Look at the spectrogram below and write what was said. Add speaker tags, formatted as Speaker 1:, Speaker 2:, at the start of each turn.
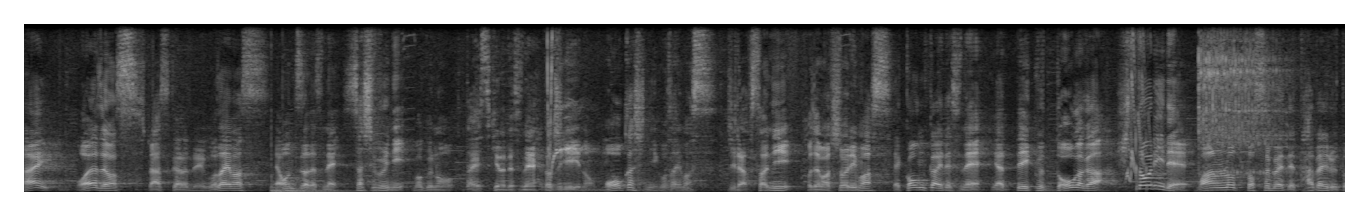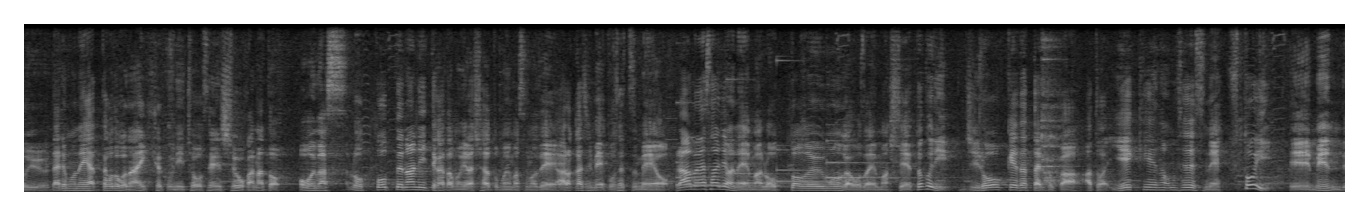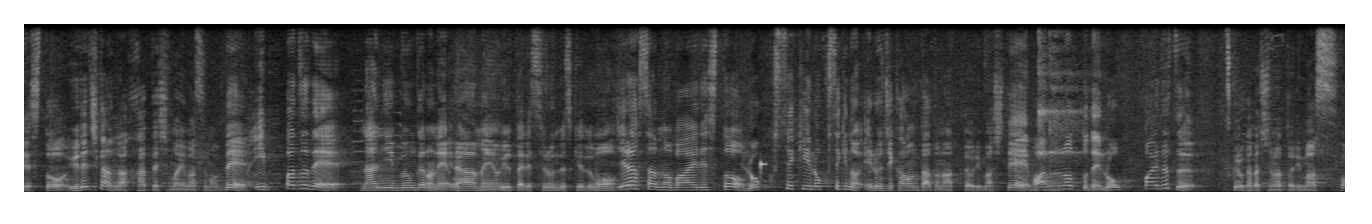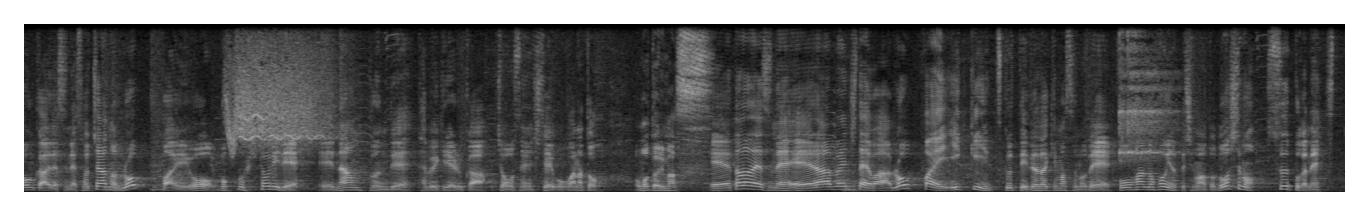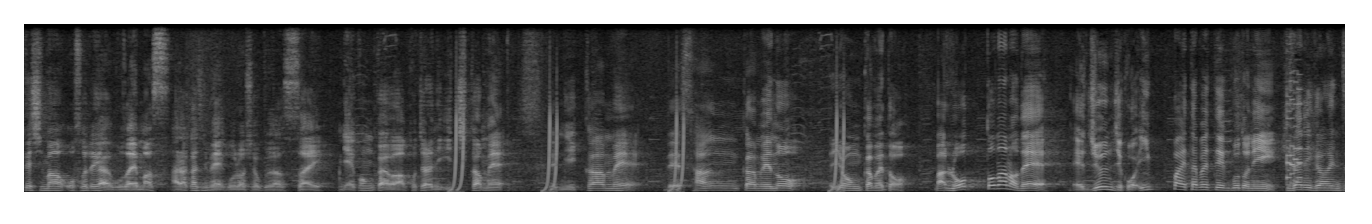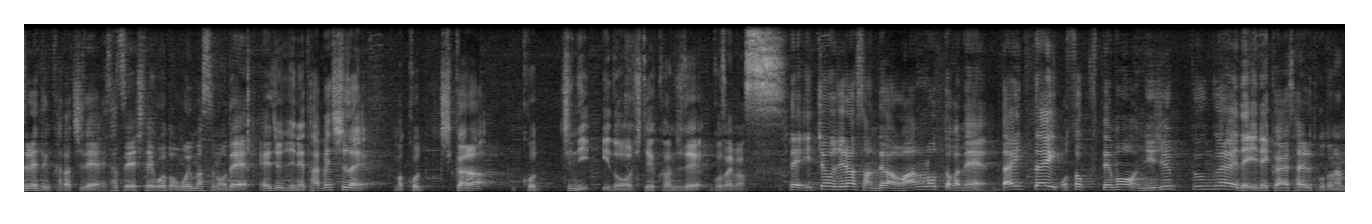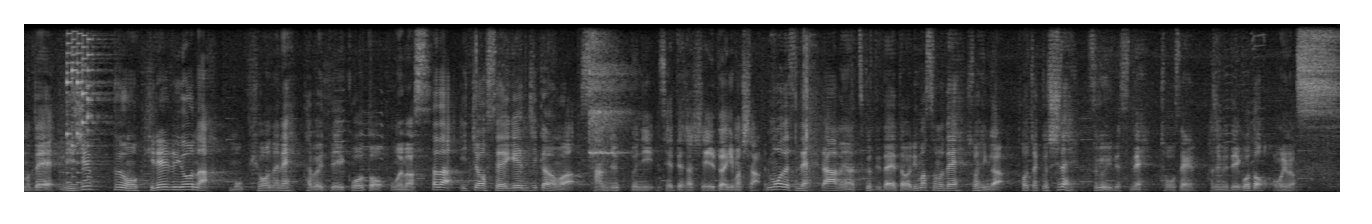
Speaker 1: はい。おはようございます。ラスカルでございます。本日はですね久しぶりに僕の大好きなですね栃木の真岡市にございます。ジラフさんにお邪魔しております。今回ですねやっていく動画が1人でワンロット全て食べるという誰もねやったことがない企画に挑戦しようかなと思います。ロットって何って方もいらっしゃると思いますのであらかじめご説明を。ラーメン屋さんにはね、まあ、ロットというものがございまして特に二郎系だったりとかあとは家系のお店ですね。太い、えー、麺ですと茹で時間がかかってしまいますので一発で何人分かのねラーメンを言ったりするんですけれどもジラフさんの場合ですと6席6席の L 字カウンターとなっておりましてワンロットで6杯ずつ作る形となっております。今回はですねそちらの6杯を僕1人で、え何分で食べきれるか挑戦していこうかなと思っております、えー、ただですね、えー、ラーメン自体は6杯一気に作っていただきますので後半の方になってしまうとどうしてもスープがね吸ってしまう恐れがございます。あらかじめご了承ください。で今回はこちらに1カメで2カメで3カメの4カメとまあ、ロットなので、え順次こう1杯食べていくごとに左側にずれていく形で撮影していこうと思いますので、え順次ね食べ次第、まあ、こっちからこっちに移動していく感じでございます。で一応ジラフさんではワンロットがねだいたい遅くても20分ぐらいで入れ替えされるってことなので20分を切れるような目標でね食べていこうと思います。ただ一応制限時間は30分に設定させていただきました。もうですねラーメンは作っていただいておりますので商品が到着次第すぐにですね挑戦始めていこうと思います。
